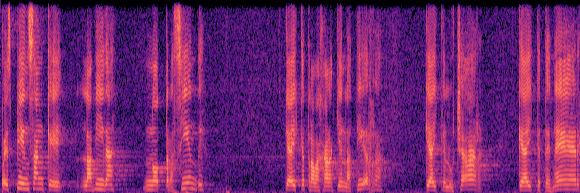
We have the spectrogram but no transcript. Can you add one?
pues piensan que la vida no trasciende, que hay que trabajar aquí en la tierra, que hay que luchar, que hay que tener,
